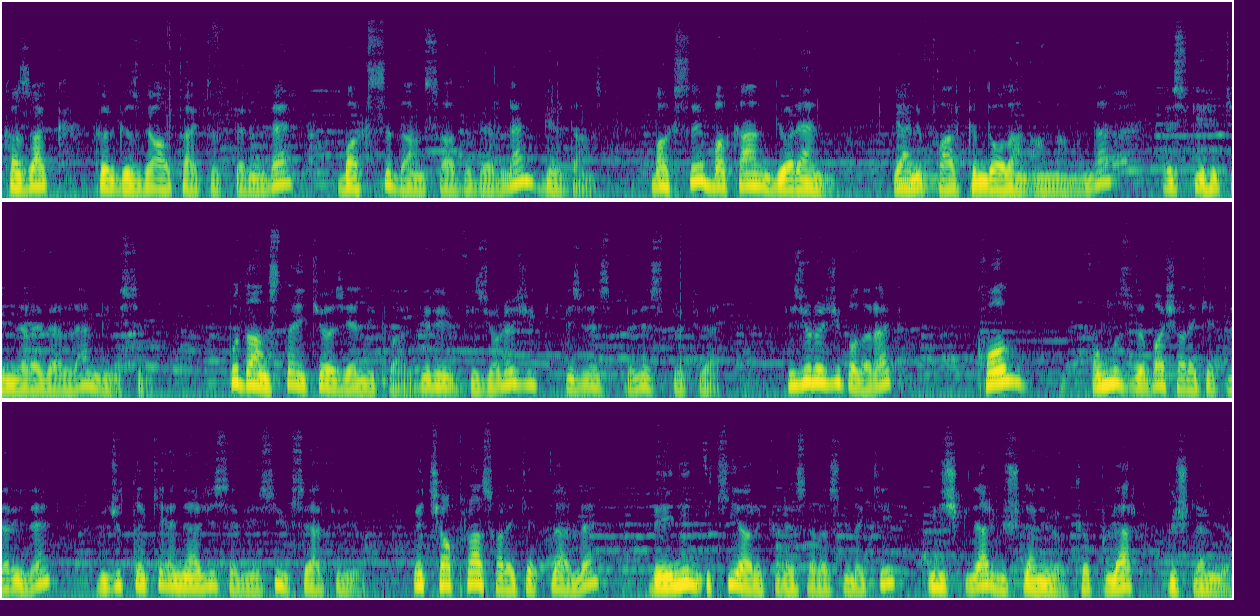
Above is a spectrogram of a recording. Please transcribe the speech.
Kazak, Kırgız ve Altay Türklerinde baksı dansı adı verilen bir dans. Baksı bakan gören yani farkında olan anlamında eski hekimlere verilen bir isim. Bu dansta iki özellik var. Biri fizyolojik, biri de, spiritüel. Fizyolojik olarak kol, omuz ve baş hareketleriyle vücuttaki enerji seviyesi yükseltiliyor. Ve çapraz hareketlerle beynin iki yarı küresi arasındaki ilişkiler güçleniyor, köprüler güçleniyor.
